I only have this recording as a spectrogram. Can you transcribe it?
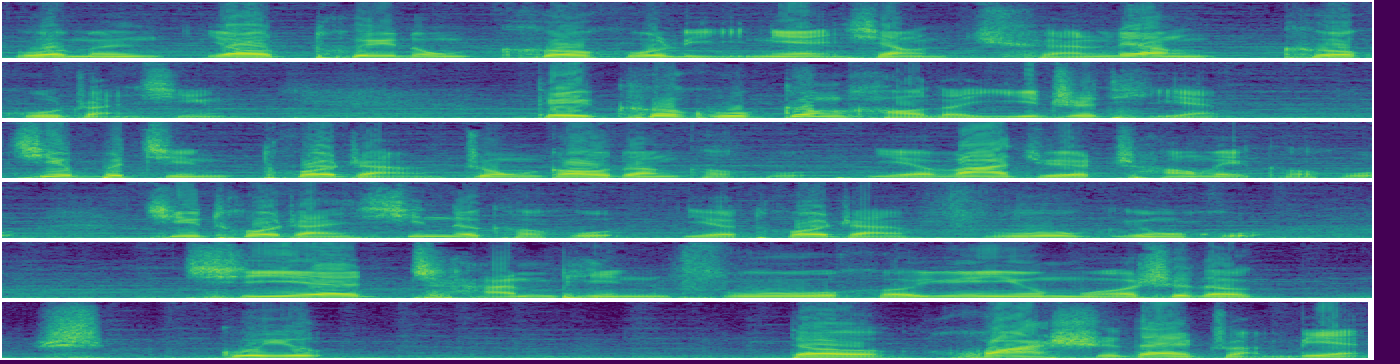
我们要推动客户理念向全量客户转型。给客户更好的一致体验，既不仅拓展中高端客户，也挖掘长尾客户；既拓展新的客户，也拓展服务用户。企业产品、服务和运营模式的规的划时代转变，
